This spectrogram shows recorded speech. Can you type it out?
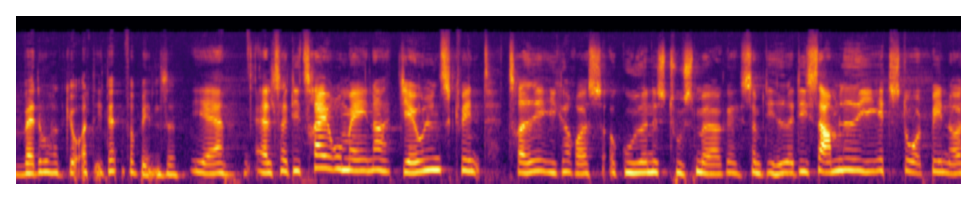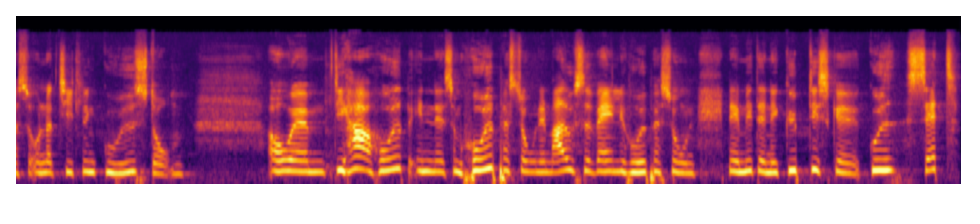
hvad du har gjort i den forbindelse? Ja, altså de tre romaner, Djævelens Kvint, Tredje Ikaros og Gudernes Tusmørke, som de hedder, de er samlet i et stort bind også under titlen Gudestorm. Og øh, de har hoved, en, øh, som hovedperson, en meget usædvanlig hovedperson, nemlig den egyptiske gud Set,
